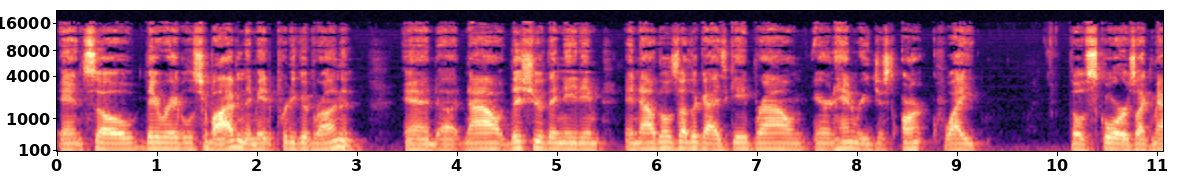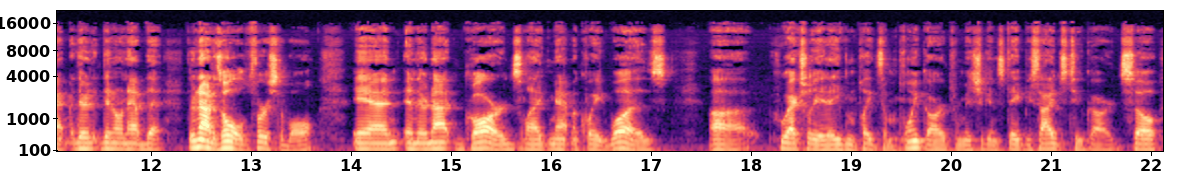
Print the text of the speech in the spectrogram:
and so they were able to survive, and they made a pretty good run. And and uh, now this year they need him, and now those other guys, Gabe Brown, Aaron Henry, just aren't quite those scores like Matt. They don't have that. They're not as old, first of all, and and they're not guards like Matt McQuaid was. Uh, who actually had even played some point guard for Michigan State besides two guards. So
